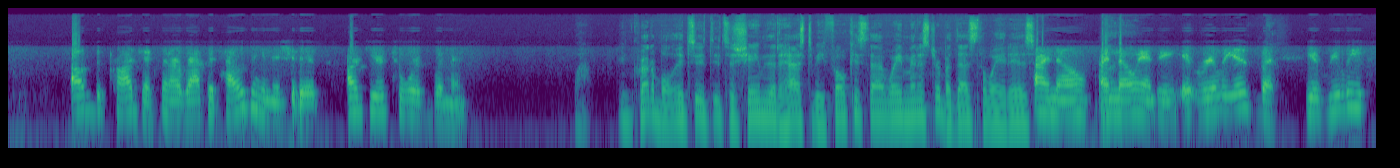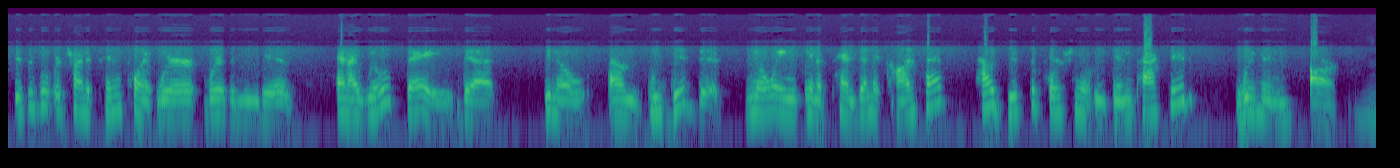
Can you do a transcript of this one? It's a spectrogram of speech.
of the projects in our rapid housing initiative are geared towards women. Wow, incredible! It's it, it's a shame that it has to be focused that way, Minister, but that's the way it is. I know, I know, Andy. It really is, but you really this is what we're trying to pinpoint where where the need is. And I will say that you know um, we did this knowing in a pandemic context how disproportionately impacted women are. Mm-hmm.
